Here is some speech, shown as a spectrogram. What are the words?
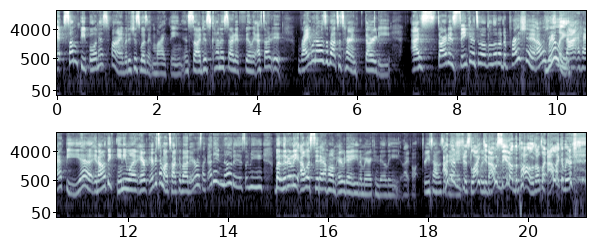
eh, some people, and that's fine, but it just wasn't my thing. And so I just kind of started feeling. I started right when I was about to turn thirty. I started sinking into a little depression. I was just Really? not happy. Yeah, and I don't think anyone. Every, every time I talk about it, everyone's like, "I didn't know this." I mean, but literally, I would sit at home every day eat American deli like three times. a I day. I thought you just liked it. I was seeing it on the post. I was like, I like American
